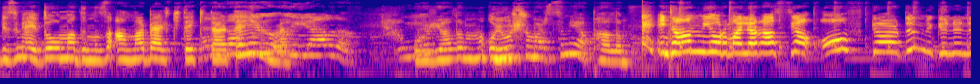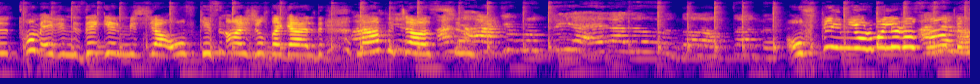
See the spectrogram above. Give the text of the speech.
Bizim evde olmadığımızı anlar belki de gider değil mi? Uyuyalım. Uyuyalım mı? Uyumuş numarası mı yapalım? İnanmıyorum Alaras ya. Of gördün mü gününü? Tom evimize girmiş ya. Of kesin Angel da geldi. Ne yapacağız Anne şimdi? acı mutlu ya el alır dolaptadır. Of bilmiyorum Alaras ne Anne, ben yapacağız?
